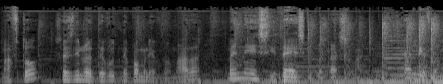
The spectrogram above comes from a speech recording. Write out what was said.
Με αυτό σας δίνω ραντεβού την επόμενη εβδομάδα με νέες ιδέες και προτάσεις marketing. Καλή εβδομάδα.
